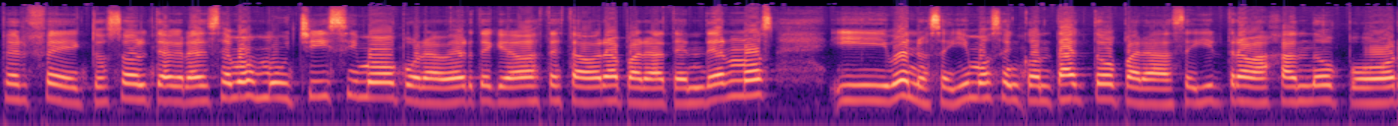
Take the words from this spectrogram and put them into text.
Perfecto, Sol, te agradecemos muchísimo por haberte quedado hasta esta hora para atendernos y bueno, seguimos en contacto para seguir trabajando por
